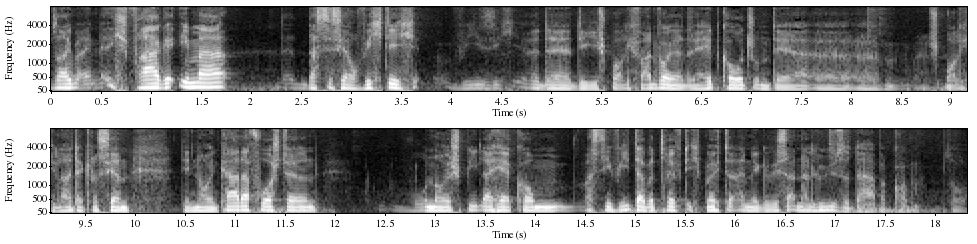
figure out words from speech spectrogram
sage ich, ich frage immer, das ist ja auch wichtig, wie sich äh, der, die sportlich Verantwortliche, der Head Coach und der äh, sportliche Leiter Christian den neuen Kader vorstellen, wo neue Spieler herkommen, was die Vita betrifft. Ich möchte eine gewisse Analyse da bekommen. So.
